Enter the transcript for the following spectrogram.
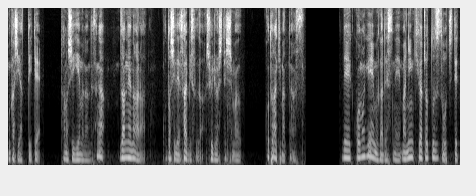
昔やっていて楽しいゲームなんですが、残念ながら今年でサービスが終了してしまうことが決まってます。で、このゲームがですね、まあ、人気がちょっとずつ落ちて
